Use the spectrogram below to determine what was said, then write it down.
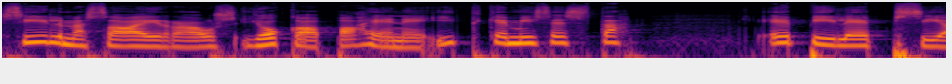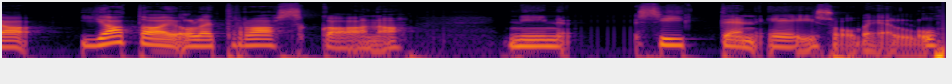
silmäsairaus, joka pahenee itkemisestä, epilepsia ja tai olet raskaana, niin sitten ei sovellu.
